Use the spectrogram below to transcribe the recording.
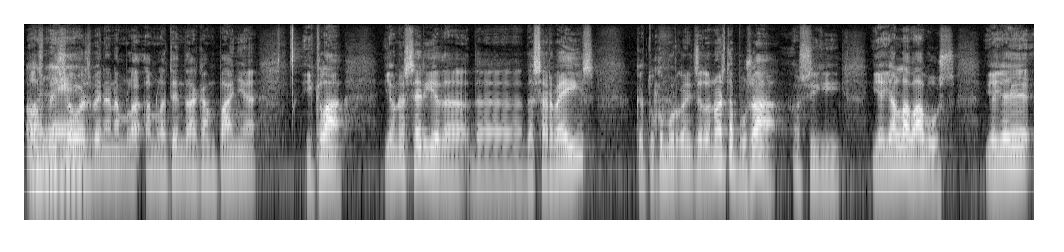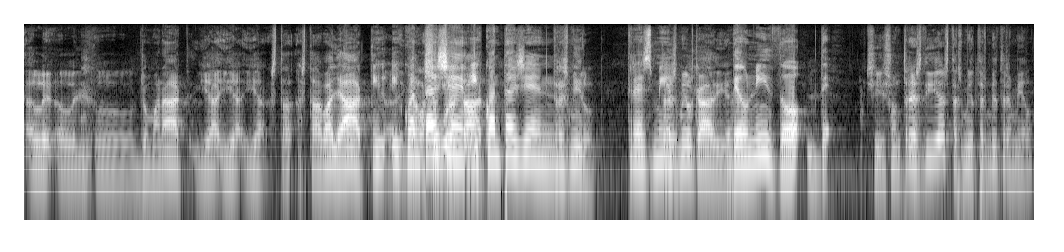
els Olé. més joves venen amb la, amb la tenda de campanya, i clar, hi ha una sèrie de, de, de serveis que tu com a organitzador no has de posar, o sigui, hi ha, lavabos, hi ha, hi ha el, el, el llumenat, hi ha, hi ha, hi ha, està, està ballat, I, eh, i, hi ha la gent, I seguretat. quanta gent? 3.000. 3.000. 3.000 cada dia. Déu-n'hi-do. De... Sí, són 3 dies, 3.000, 3.000, 3.000.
